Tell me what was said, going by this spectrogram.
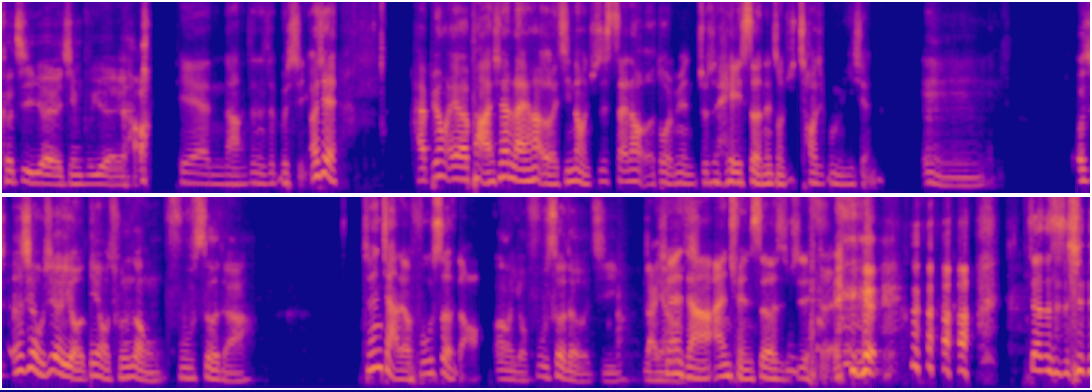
科技越来越进步，越来越好。天哪，真的是不行，而且还不用 AirPod，现在蓝牙耳机那种就是塞到耳朵里面就是黑色那种，就超级不明显的。嗯，而而且我记得有也有出那种肤色的啊，真假的肤色的哦？嗯，有肤色的耳机，蓝牙耳机。现在讲安全色是不是？对，这样子是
